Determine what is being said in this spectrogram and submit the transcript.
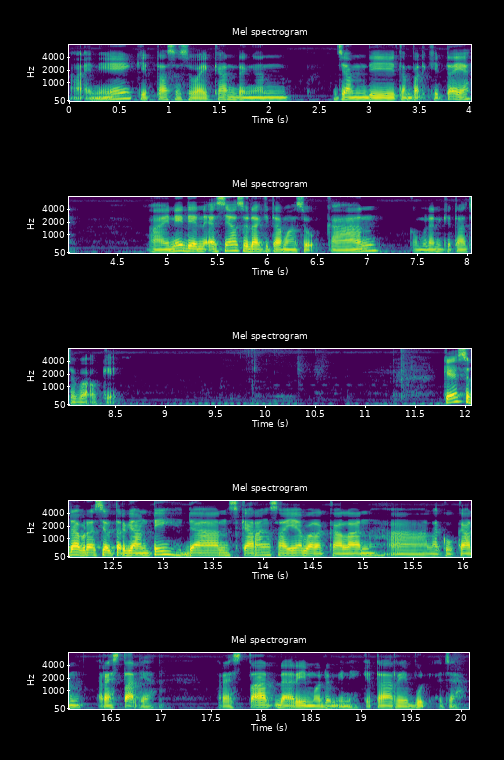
Nah, ini kita sesuaikan dengan jam di tempat kita ya. Nah, ini DNS-nya sudah kita masukkan. Kemudian kita coba oke. Okay. Oke, sudah berhasil terganti dan sekarang saya bakalan uh, lakukan restart ya. Restart dari modem ini. Kita reboot aja.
